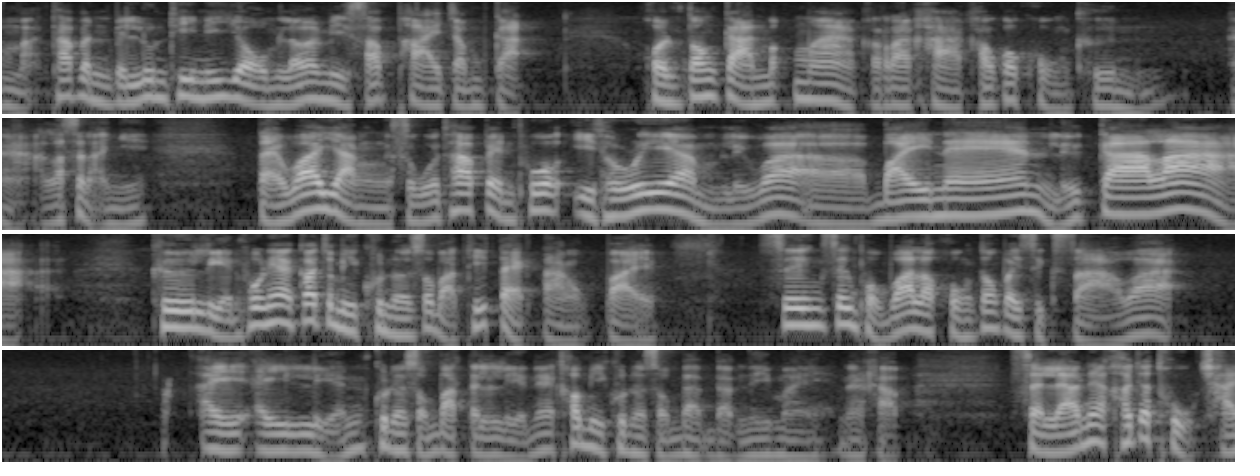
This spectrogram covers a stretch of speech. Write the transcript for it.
ำอะถ้ามันเป็นรุ่นที่นิยม แล้วมันมีซัพพลายจำกัด คนต้องการมากๆ ราคาเขาก็คงขึ้นอ่าลักษณะอย่างนี้ แต่ว่าอย่างสมมติถ้าเป็นพวกอีเทเรียมหรือว่าไบแนนหรือกาล่า คือเหรียญพวกนี้ก็จะมีคุณสมบัติที่แตกต่างออกไป ซึ่งซึ่งผมว่าเราคงต้องไปศึกษาว่าไอไอเหรียญคุณสมบัติแต่ละเหรียญเนี่ยเขามีคุณสมบัติแบบนี้ไหมนะครับ เสร็จแล้วเนี่ยเขาจะถูกใช้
